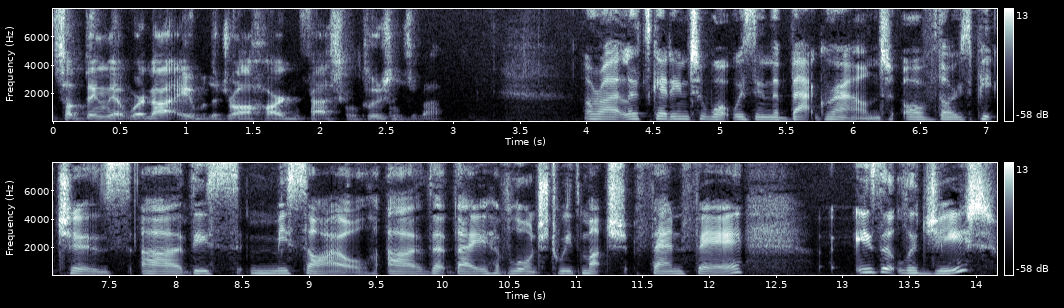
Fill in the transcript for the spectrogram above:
something that we're not able to draw hard and fast conclusions about. All right, let's get into what was in the background of those pictures. Uh, this missile uh, that they have launched with much fanfare. Is it legit?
